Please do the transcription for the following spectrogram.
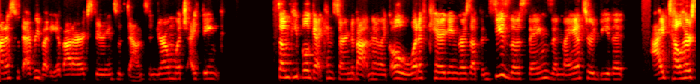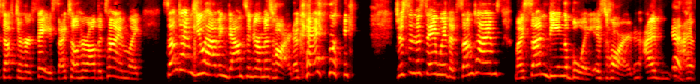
honest with everybody about our experience with Down syndrome, which I think some people get concerned about and they're like, oh, what if Kerrigan grows up and sees those things? And my answer would be that I tell her stuff to her face. I tell her all the time, like, sometimes you having Down syndrome is hard, okay? like, just in the same way that sometimes my son being a boy is hard. I've, yes. I have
